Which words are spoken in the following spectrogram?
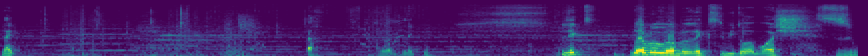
Nein. Ach, so lecken. Legst, legst du wieder im So.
